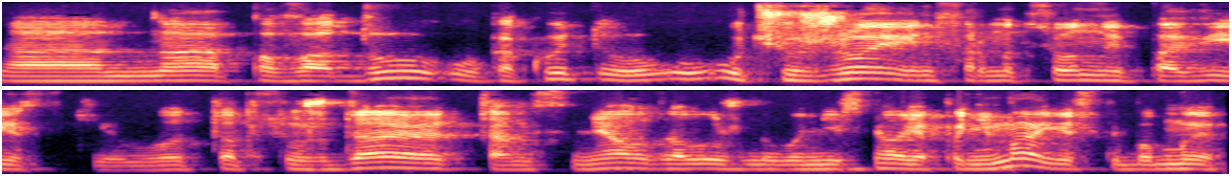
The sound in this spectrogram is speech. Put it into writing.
а, на поводу у какой-то, у, у чужой информационной повестки. Вот обсуждают, там, снял Залужного, не снял. Я понимаю, если бы мы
